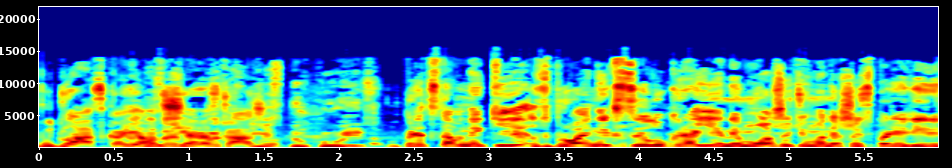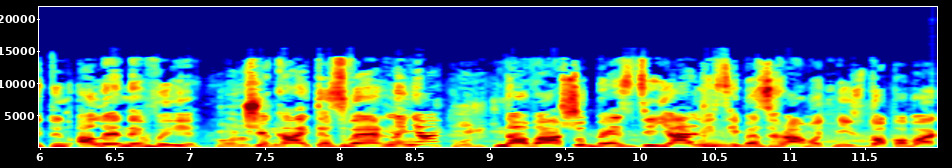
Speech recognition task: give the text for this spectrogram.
Будь ласка, я, не вам знаю, ще раз по-перше, з ким я кажу. спілкуюсь. Представники збройних сил України можуть у мене щось перевірити, але не ви. Хорошо. Чекайте звернення на вашу бездіяльність і безграмотність. До побачення.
